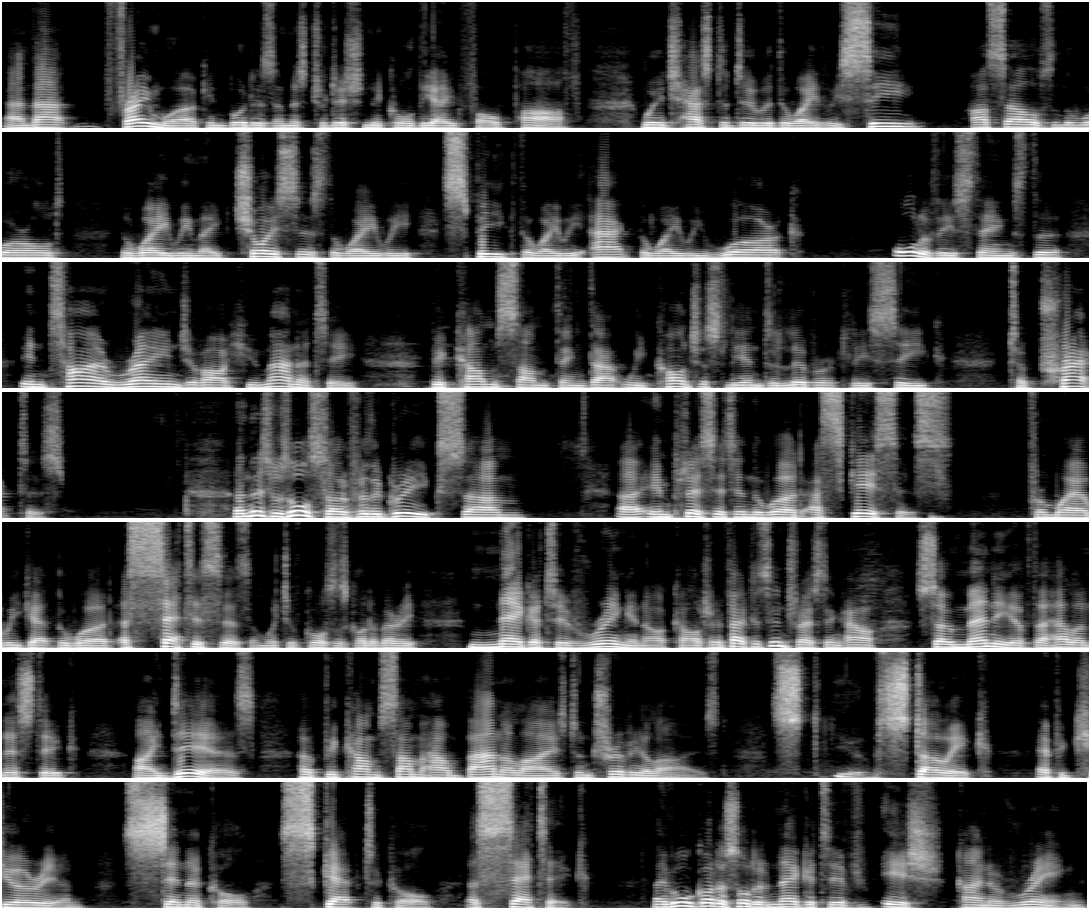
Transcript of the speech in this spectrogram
And that framework in Buddhism is traditionally called the Eightfold Path, which has to do with the way we see ourselves in the world, the way we make choices, the way we speak, the way we act, the way we work, all of these things, the entire range of our humanity becomes something that we consciously and deliberately seek to practice. And this was also for the Greeks um, uh, implicit in the word ascesis, from where we get the word asceticism, which of course has got a very negative ring in our culture. In fact, it's interesting how so many of the Hellenistic ideas have become somehow banalized and trivialized. Stoic, Epicurean, cynical, skeptical, ascetic. They've all got a sort of negative ish kind of ring.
